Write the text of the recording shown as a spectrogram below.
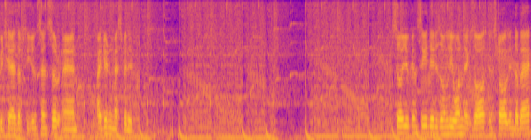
which has oxygen sensor and I didn't mess with it. So you can see there is only one exhaust installed in the back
